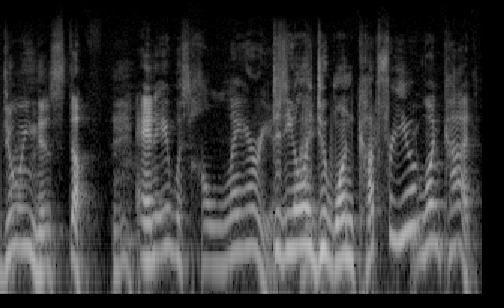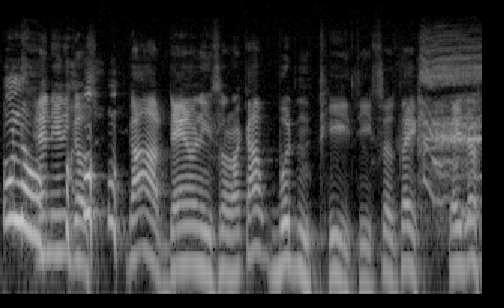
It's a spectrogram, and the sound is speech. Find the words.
doing this stuff. And it was hilarious. Did he only do one cut for you? One cut. Oh, no. And then he goes, God damn it. He said, I got wooden teeth. He says, they, they just,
